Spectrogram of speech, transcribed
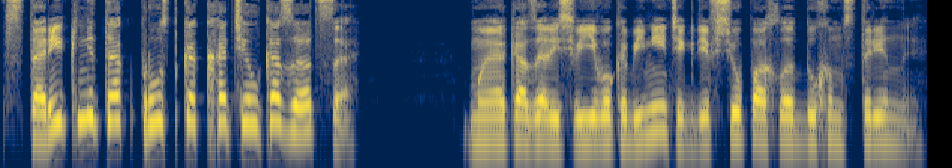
Старик не так прост, как хотел казаться. Мы оказались в его кабинете, где все пахло духом старины.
